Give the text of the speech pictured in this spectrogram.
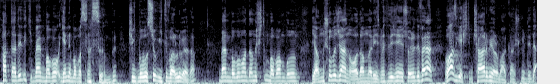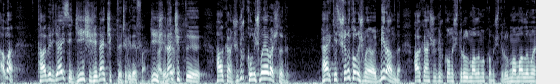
Hatta dedi ki ben baba gene babasına sığındı. Çünkü babası çok itibarlı bir adam. Ben babama danıştım. Babam bunun yanlış olacağını, o adamlara hizmet edeceğini söyledi falan. Vazgeçtim. Çağırmıyorum Hakan Şükür dedi ama tabiri caizse cin şişeden çıktı, bir defa. Cin şişeden güzel. çıktı. Hakan Şükür konuşmaya başladı. Herkes şunu konuşmaya başladı. Bir anda Hakan Şükür konuşturulmalı mı, konuşturulmamalı mı?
